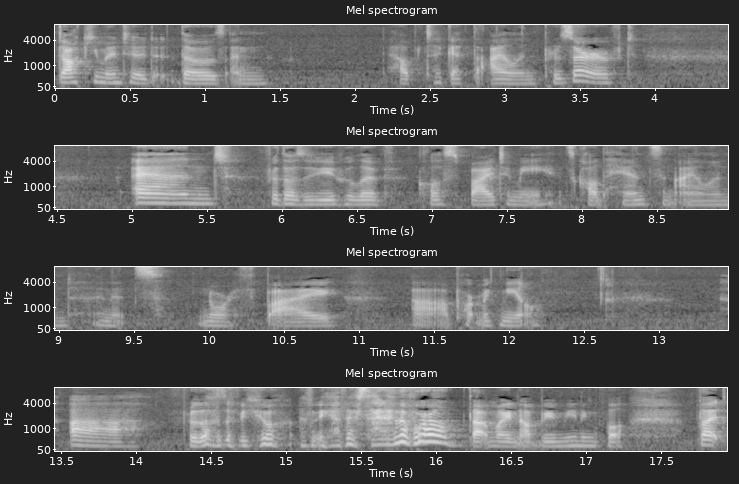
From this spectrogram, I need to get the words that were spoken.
documented those and helped to get the island preserved. And for those of you who live close by to me it's called Hanson Island and it's north by uh, Port McNeill. Uh, for those of you on the other side of the world, that might not be meaningful. But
